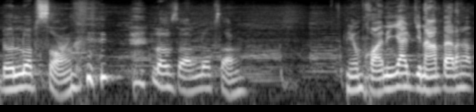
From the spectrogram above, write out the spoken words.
โดนรวบสองรวบสองรวบสองเดี๋ยวผมขออนุญาตกินน้ำแป๊บนะครับ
